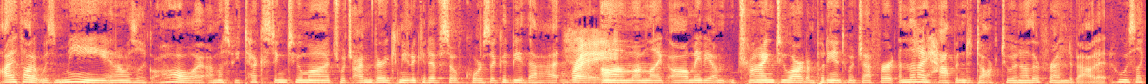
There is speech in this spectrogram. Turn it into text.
i thought it was me and i was like oh i, I must be texting too much which i'm very communicative so of course it could be that. Right. um, i'm like oh maybe i'm trying too hard i'm putting in too much effort and then i happened to talk to another friend about it who was like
